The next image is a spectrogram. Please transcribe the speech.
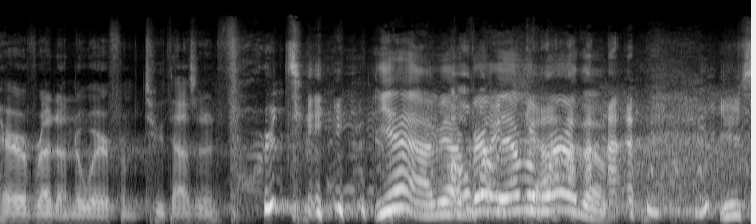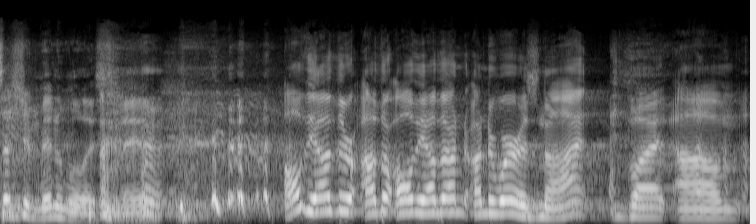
pair of red underwear from 2014? yeah, I mean, I Oh barely my ever wear them. You're such a minimalist, man. All the other, other all the other un- underwear is not, but um,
